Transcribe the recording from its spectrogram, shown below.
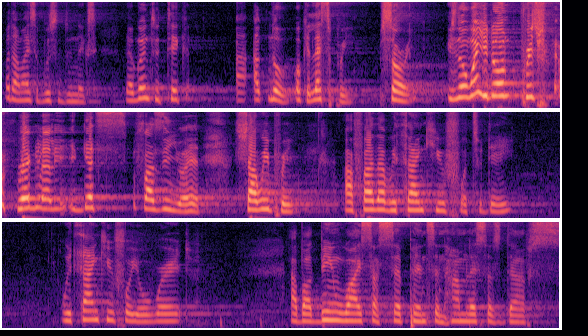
what am I supposed to do next? We are going to take, uh, uh, no, okay, let's pray. Sorry. You know, when you don't preach regularly, it gets fuzzy in your head. Shall we pray? Our Father, we thank you for today. We thank you for your word about being wise as serpents and harmless as doves.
